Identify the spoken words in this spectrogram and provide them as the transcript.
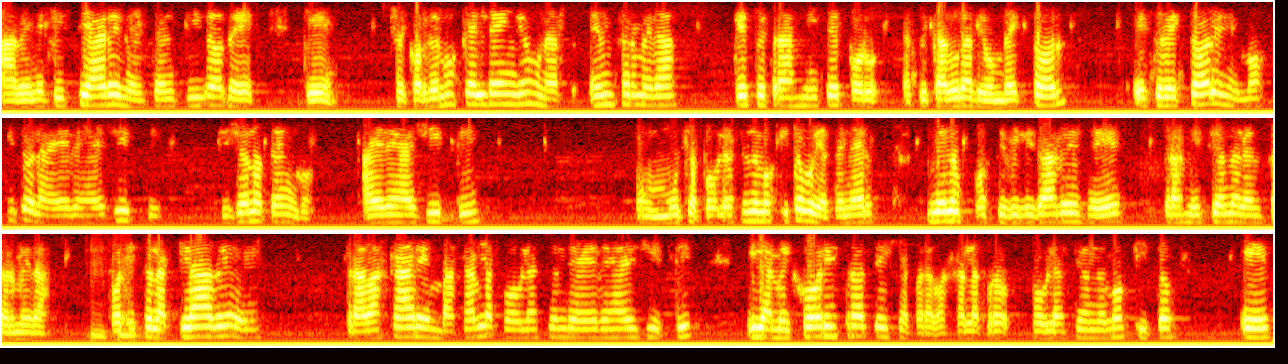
a beneficiar en el sentido de que recordemos que el dengue es una enfermedad que se transmite por la picadura de un vector. Ese vector es el mosquito de la Aedes aegypti. Si yo no tengo Aedes aegypti, con mucha población de mosquitos voy a tener menos posibilidades de transmisión de la enfermedad. Por eso la clave es trabajar en bajar la población de Aedes aegypti y la mejor estrategia para bajar la población de mosquitos es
